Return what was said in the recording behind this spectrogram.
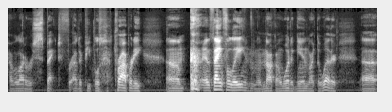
have a lot of respect for other people's property. Um, and thankfully, knock on wood again, like the weather, uh,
